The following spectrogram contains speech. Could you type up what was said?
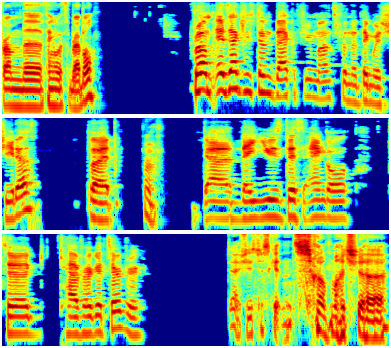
From the thing with Rebel. From it's actually stemmed back a few months from the thing with Sheeta, but hmm. uh, they used this angle to have her get surgery. Yeah, she's just getting so much uh,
